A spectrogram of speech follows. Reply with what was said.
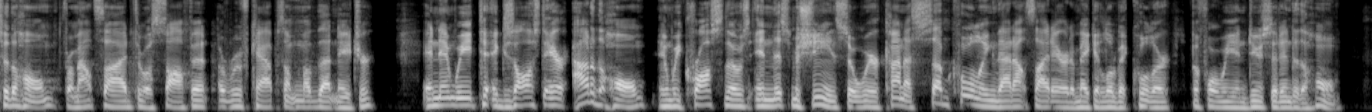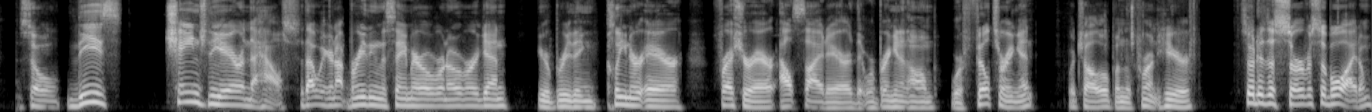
to the home from outside through a soffit, a roof cap, something of that nature. And then we t- exhaust air out of the home and we cross those in this machine. So we're kind of subcooling that outside air to make it a little bit cooler before we induce it into the home. So these change the air in the house. So that way you're not breathing the same air over and over again. You're breathing cleaner air, fresher air, outside air that we're bringing in the home. We're filtering it, which I'll open the front here. So it is a serviceable item.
